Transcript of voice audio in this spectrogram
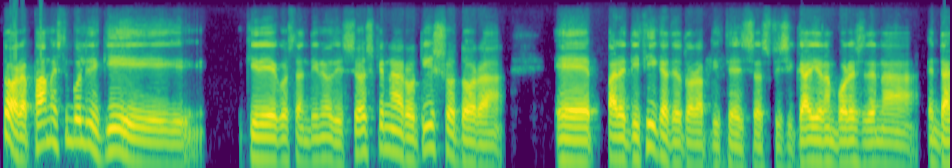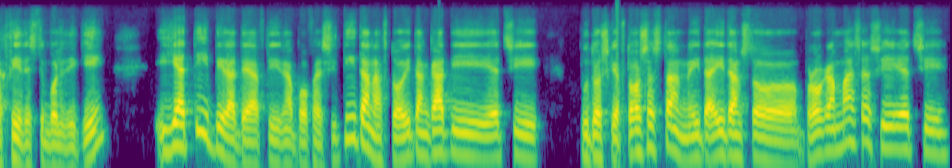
Τώρα πάμε στην πολιτική, κύριε Κωνσταντίνο Οδυσσέως, και να ρωτήσω τώρα, ε, παρετηθήκατε τώρα από τη θέση σας φυσικά για να μπορέσετε να ενταχθείτε στην πολιτική. Γιατί πήρατε αυτή την απόφαση, τι ήταν αυτό, ήταν κάτι έτσι που το σκεφτόσασταν, ήταν, ήταν στο πρόγραμμά σας ή έτσι...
